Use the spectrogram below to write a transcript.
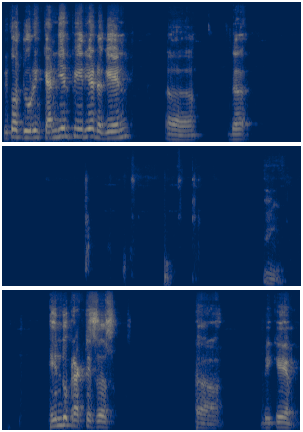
because during Kandyan period again uh, the hmm, hindu practices uh, became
